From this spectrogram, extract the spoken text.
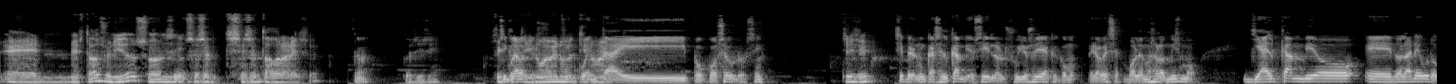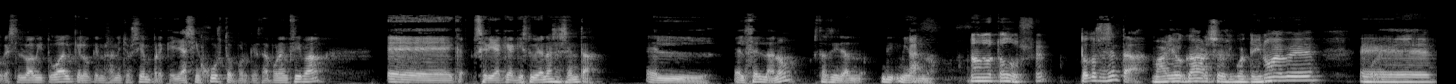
en Estados Unidos son Sí. 60, 60 dólares, ¿eh? Ah, pues sí, sí. 59, 50 y pocos euros, sí. Sí, sí. Sí, pero nunca es el cambio, sí, lo suyo sería que como... Pero ves, volvemos a lo mismo. Ya el cambio eh, dólar-euro, que es lo habitual, que lo que nos han hecho siempre, que ya es injusto porque está por encima, eh, sería que aquí estuvieran a 60. El, el Zelda, ¿no? Estás mirando. mirando. No, no, todos, ¿eh? ¿Todo 60? Mario Kart 59, eh,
